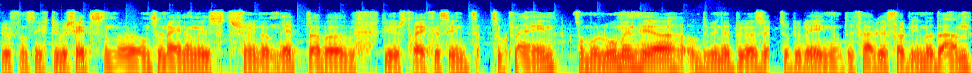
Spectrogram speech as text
dürfen uns nicht überschätzen. Unsere Meinung ist schön und nett, aber wir Österreicher sind zu klein vom Volumen her, um die Wiener Börse zu bewegen. Und die Frage ist halt immer dann,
